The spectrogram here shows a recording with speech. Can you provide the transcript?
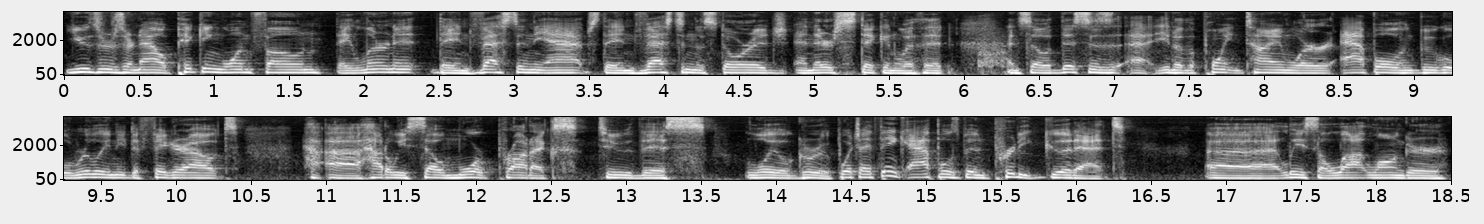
users are now picking one phone, they learn it, they invest in the apps, they invest in the storage, and they're sticking with it. And so this is, uh, you know, the point in time where Apple and Google really need to figure out uh, how do we sell more products to this loyal group, which I think Apple's been pretty good at uh, at least a lot longer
